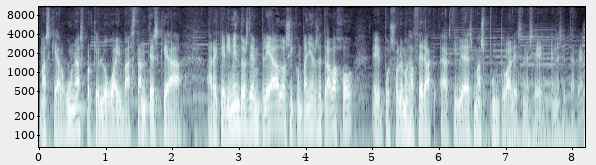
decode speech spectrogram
más que algunas, porque luego hay bastantes que a, requerimientos de empleados y compañeros de trabajo eh, pues solemos hacer actividades más puntuales en ese, en ese terreno.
